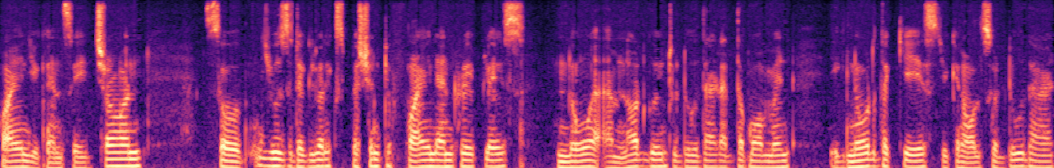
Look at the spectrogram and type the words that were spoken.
find you can say John. So use regular expression to find and replace. No I'm not going to do that at the moment. Ignore the case. You can also do that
